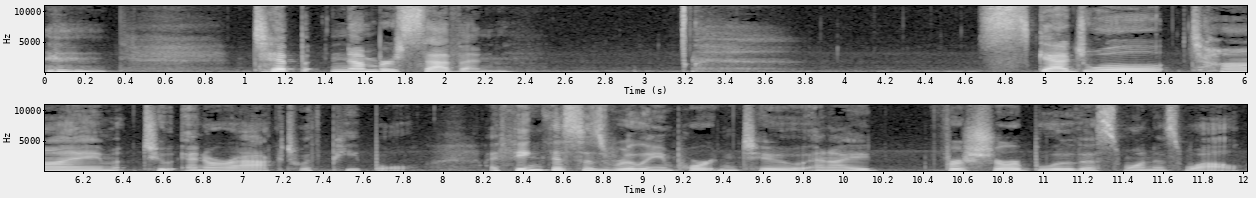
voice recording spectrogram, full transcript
Tip number seven schedule time to interact with people. I think this is really important too. And I for sure blew this one as well.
